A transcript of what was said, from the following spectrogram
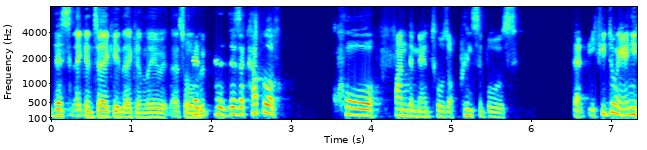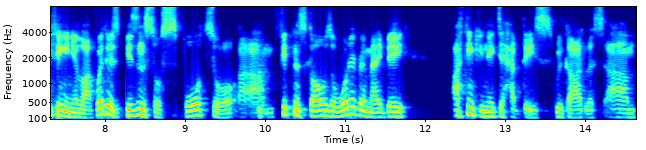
there's they can take it, they can leave it. That's all there, good. There's a couple of core fundamentals or principles that if you're doing anything in your life, whether it's business or sports or um, fitness goals or whatever it may be, I think you need to have these regardless. Um,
